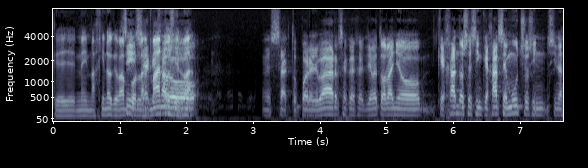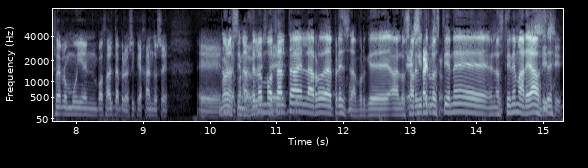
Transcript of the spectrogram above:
Que me imagino que van sí, por las manos y el bar. Exacto, por el bar, se lleva todo el año quejándose sin quejarse mucho, sin, sin hacerlo muy en voz alta, pero sí quejándose. Eh, bueno, sin hacerlo en voz alta en la rueda de prensa, porque a los árbitros los tiene, los tiene mareados. Sí, ¿eh? sí.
